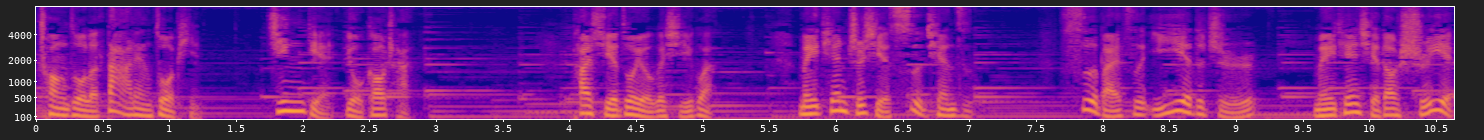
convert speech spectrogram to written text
创作了大量作品，经典又高产。他写作有个习惯。每天只写四千字，四百字一页的纸，每天写到十页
